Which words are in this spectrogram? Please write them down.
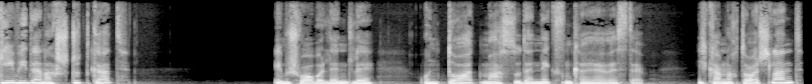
Geh wieder nach Stuttgart im Schwaberländle und dort machst du deinen nächsten Karrierestep. Ich kam nach Deutschland,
